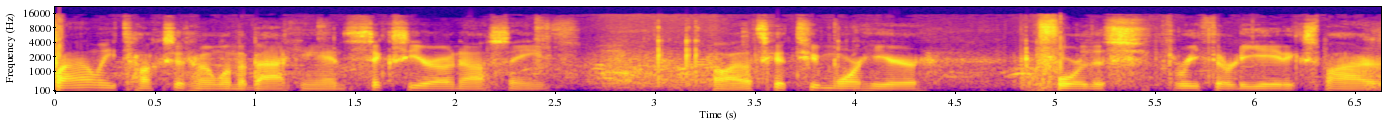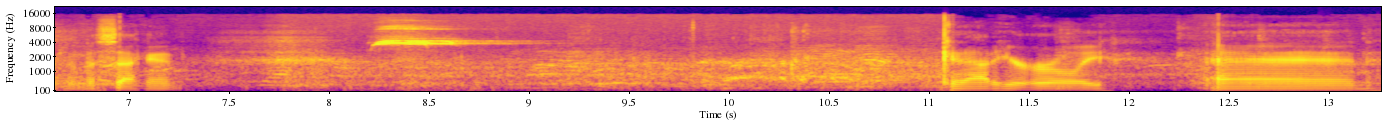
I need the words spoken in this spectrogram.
Finally tucks it home on the backhand. 6 0 now, Saints. All right, let's get two more here before this 338 expires in a second. Get out of here early. And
